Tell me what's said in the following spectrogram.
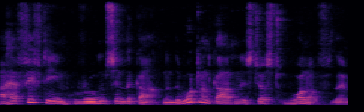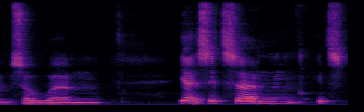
I have fifteen rooms in the garden, and the woodland garden is just one of them. So um, yes, it's um, it's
